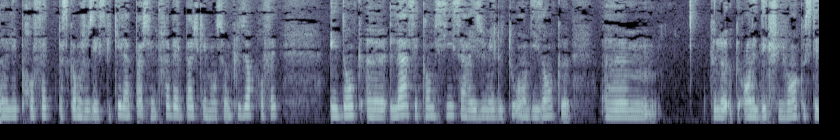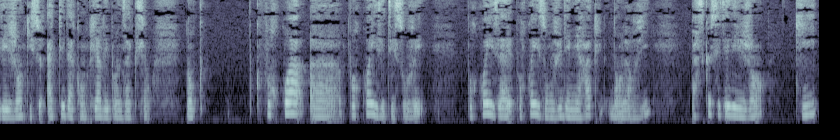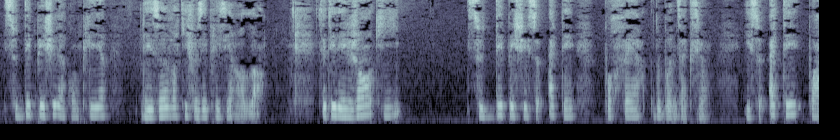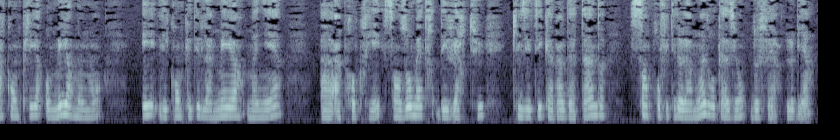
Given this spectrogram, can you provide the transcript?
euh, les prophètes, parce que comme je vous ai expliqué, la page, c'est une très belle page qui mentionne plusieurs prophètes. Et donc euh, là, c'est comme si ça résumait le tout en disant que, en les décrivant, que c'était des gens qui se hâtaient d'accomplir les bonnes actions. Donc pourquoi, pourquoi ils étaient sauvés pourquoi ils, avaient, pourquoi ils ont vu des miracles dans leur vie? Parce que c'était des gens qui se dépêchaient d'accomplir les œuvres qui faisaient plaisir à Allah. C'était des gens qui se dépêchaient, se hâtaient pour faire de bonnes actions. Ils se hâtaient pour accomplir au meilleur moment et les compléter de la meilleure manière euh, appropriée, sans omettre des vertus qu'ils étaient capables d'atteindre, sans profiter de la moindre occasion de faire le bien.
